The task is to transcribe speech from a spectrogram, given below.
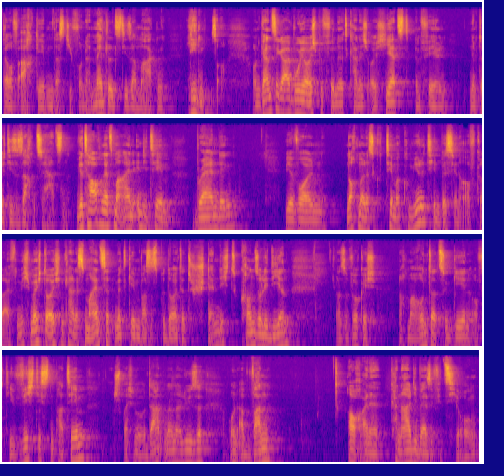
darauf acht geben, dass die Fundamentals dieser Marken liegen. So. Und ganz egal, wo ihr euch befindet, kann ich euch jetzt empfehlen, nehmt euch diese Sachen zu Herzen. Wir tauchen jetzt mal ein in die Themen Branding. Wir wollen nochmal das Thema Community ein bisschen aufgreifen. Ich möchte euch ein kleines Mindset mitgeben, was es bedeutet, ständig zu konsolidieren. Also wirklich nochmal runterzugehen auf die wichtigsten paar Themen. Da sprechen wir über Datenanalyse und ab wann auch eine Kanaldiversifizierung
